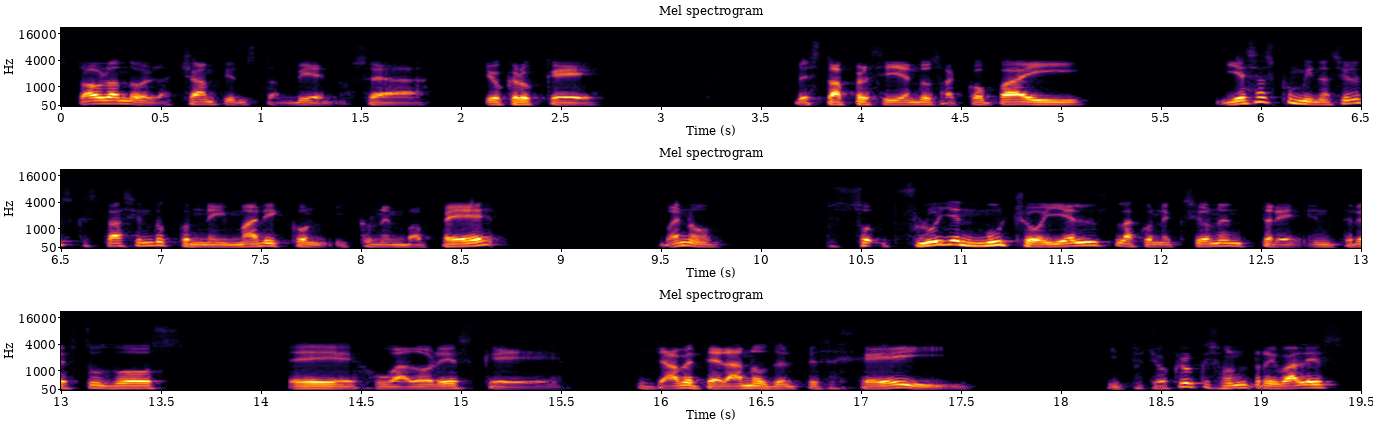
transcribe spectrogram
estoy hablando de la Champions también. O sea, yo creo que está persiguiendo esa copa y, y esas combinaciones que está haciendo con Neymar y con, y con Mbappé, bueno, fluyen mucho y él es la conexión entre, entre estos dos eh, jugadores que pues, ya veteranos del PSG y, y pues yo creo que son rivales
